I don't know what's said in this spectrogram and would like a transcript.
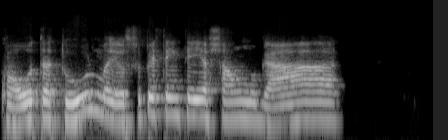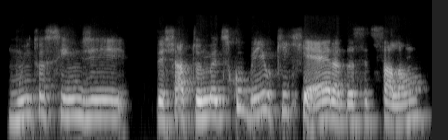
com a outra turma, eu super tentei achar um lugar muito assim de deixar a turma descobrir o que que era dança de salão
